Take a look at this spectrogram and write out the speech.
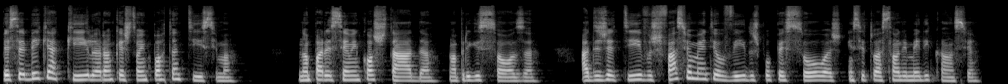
Percebi que aquilo era uma questão importantíssima. Não parecia uma encostada, uma preguiçosa, adjetivos facilmente ouvidos por pessoas em situação de medicância.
